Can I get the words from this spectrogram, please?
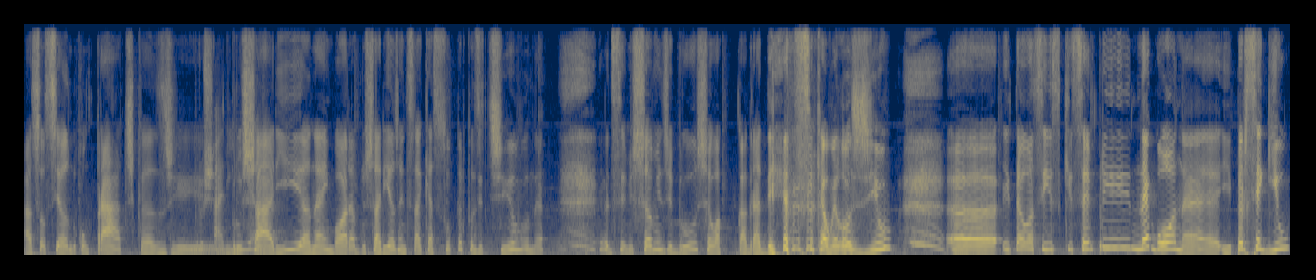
associando com práticas de bruxaria. bruxaria, né? Embora a bruxaria a gente sabe que é super positivo, né? Eu disse, me chamem de bruxa, eu agradeço, que é um elogio. Uh, então, assim, que sempre negou né, e perseguiu,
